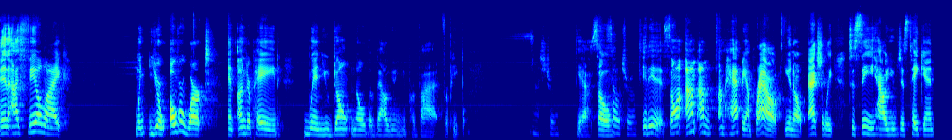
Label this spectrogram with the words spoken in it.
And I feel like when you're overworked and underpaid, when you don't know the value you provide for people. That's true. Yeah, so so true. It is. So I'm I'm I'm happy. I'm proud. You know, actually, to see how you've just taken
